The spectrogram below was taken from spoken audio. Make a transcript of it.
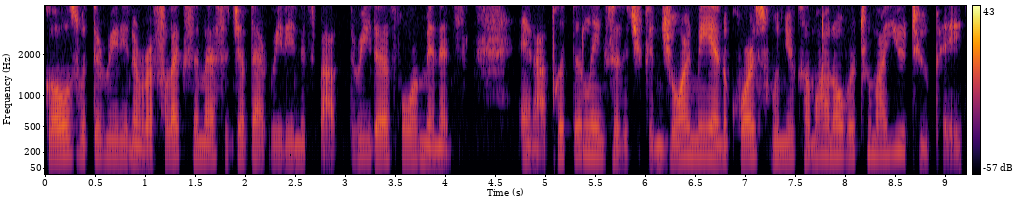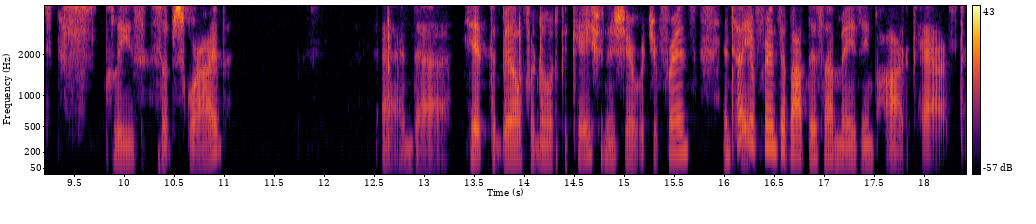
goes with the reading and reflects the message of that reading. It's about three to four minutes. And I put the link so that you can join me. And of course, when you come on over to my YouTube page, please subscribe and uh, hit the bell for notification and share with your friends and tell your friends about this amazing podcast.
